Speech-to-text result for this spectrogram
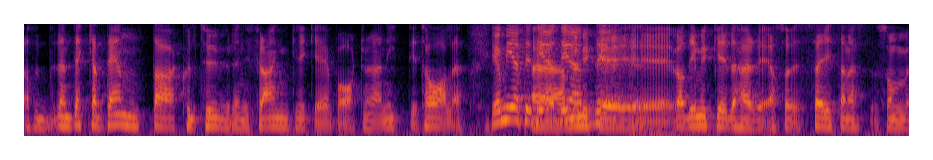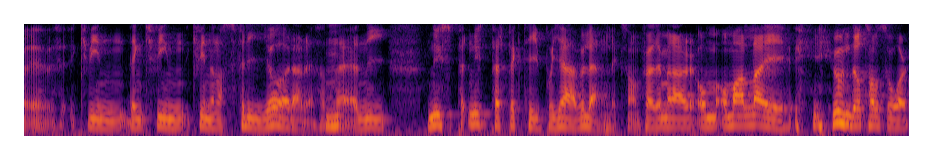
Alltså den dekadenta kulturen i Frankrike på 1890-talet. Ja, men det- det- Eh, det- med mycket, det- ja, det är mycket det här, alltså Satan är som eh, kvinn, den kvinn, kvinnornas frigörare, så att Mm. säga. Ny, nys, nytt perspektiv på djävulen. Liksom. För jag menar, om, om alla i, i hundratals år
